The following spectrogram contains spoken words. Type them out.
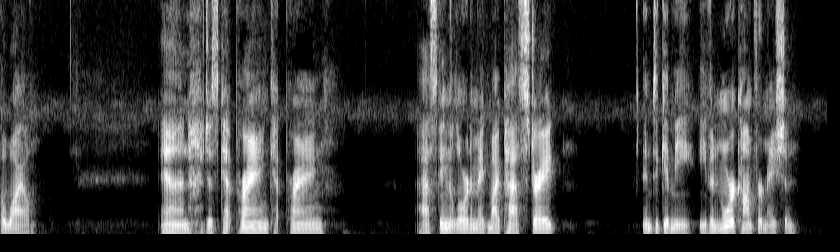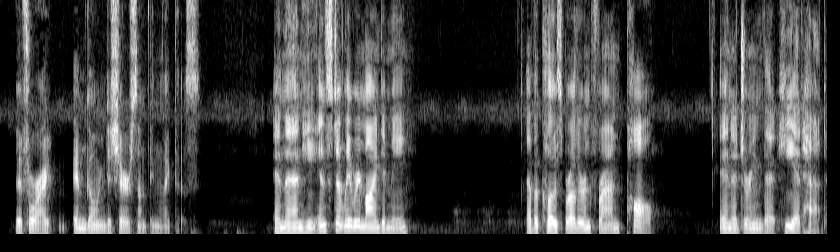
a while. And I just kept praying, kept praying, asking the Lord to make my path straight and to give me even more confirmation before I am going to share something like this. And then he instantly reminded me of a close brother and friend, Paul, in a dream that he had had.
